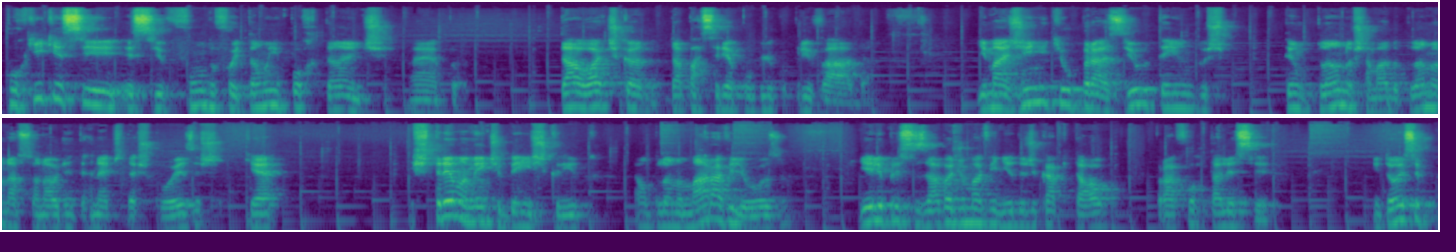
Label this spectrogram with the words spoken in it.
Por que, que esse, esse fundo foi tão importante né, da ótica da parceria público-privada? Imagine que o Brasil tem um, dos, tem um plano chamado Plano Nacional de Internet das Coisas, que é extremamente bem escrito, é um plano maravilhoso, e ele precisava de uma avenida de capital para fortalecer. Então, esse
